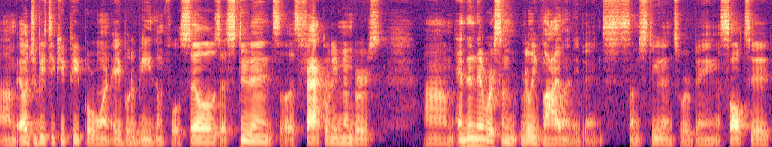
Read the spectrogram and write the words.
Um, LGBTQ people weren't able to be them full selves as students or as faculty members. Um, and then there were some really violent events. Some students were being assaulted,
